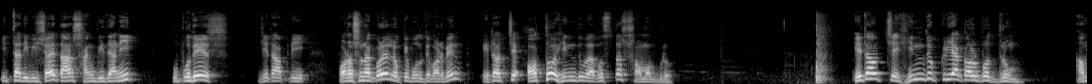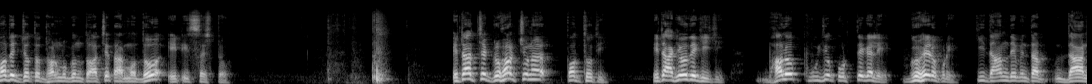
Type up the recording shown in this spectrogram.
ইত্যাদি বিষয়ে তার সাংবিধানিক উপদেশ যেটা আপনি পড়াশোনা করে লোকে বলতে পারবেন, এটা হচ্ছে অত হিন্দু ব্যবস্থা সমগ্র। এটা হচ্ছে হিন্দু ক্রিয়াকল্পদ্রুম। আমাদের যত ধর্মগ্রন্থ আছে তার মধ্যেও এটি শ্রেষ্ঠ। এটা হচ্ছে গ্রহার্চনার পদ্ধতি। এটা আগেও দেখিয়েছি। ভালো পুজো করতে গেলে গ্রহের ওপরে কি দান দেবেন তার দান,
